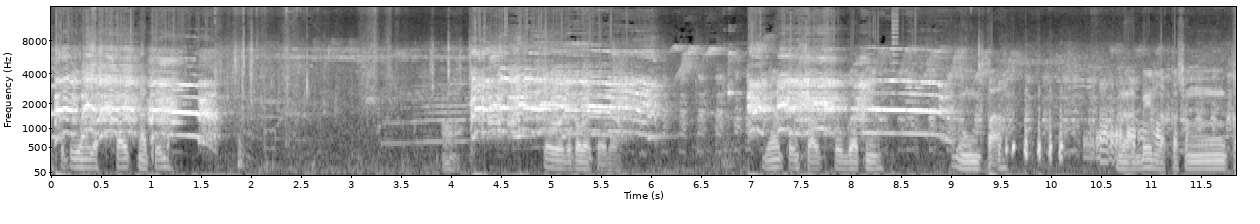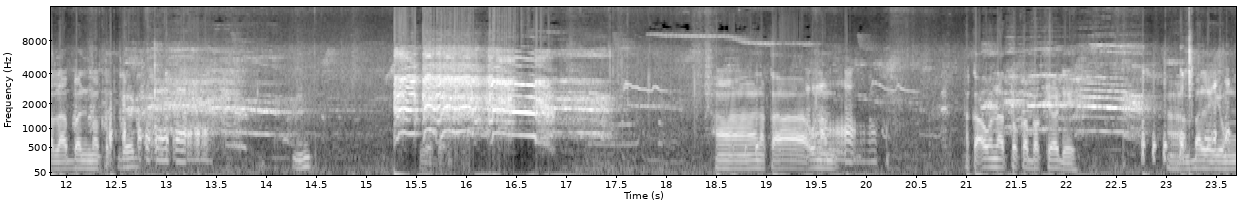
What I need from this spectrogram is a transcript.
Ito po yung last fight natin. Oh. Ito yung kabakyard. Yan po sa sugat niya. Yung pa. Grabe, lakas ang kalaban mga kabakyard. Hmm? Ah, nakaunang nakauna to kabakyard eh. Ah, bale yung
